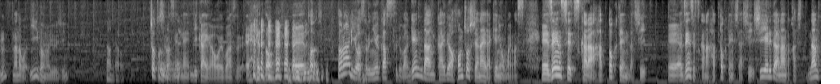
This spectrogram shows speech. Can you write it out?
ん？なんだこれ？イードの友人？なんだろう。ちょっとすみませんね、そうだ理解が及ばず。えーっと、えーと、隣をするニューカッスルは現段階では本調子じゃないだけに思います。えー前節から8得点だし、えー前節かな、8得点したし、CL ではなんと勝ちなん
